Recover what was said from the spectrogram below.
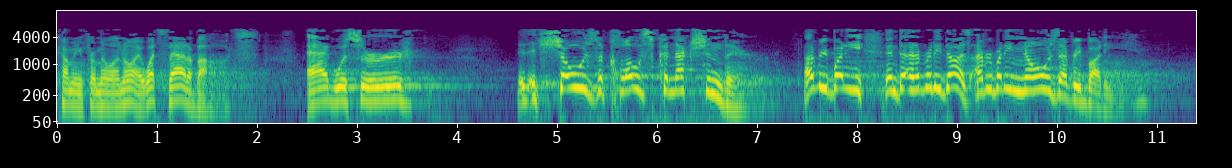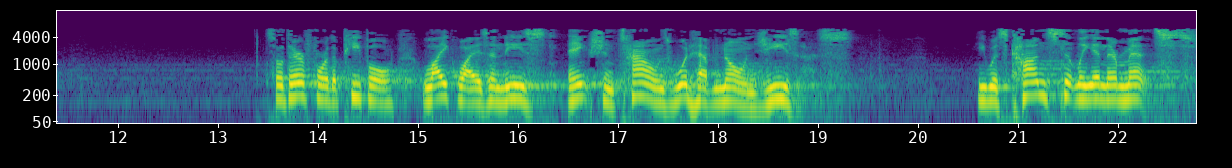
coming from Illinois. What's that about? Agwisser. It, it shows the close connection there. Everybody, and everybody does. Everybody knows everybody. So therefore the people likewise in these ancient towns would have known Jesus. He was constantly in their midst.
